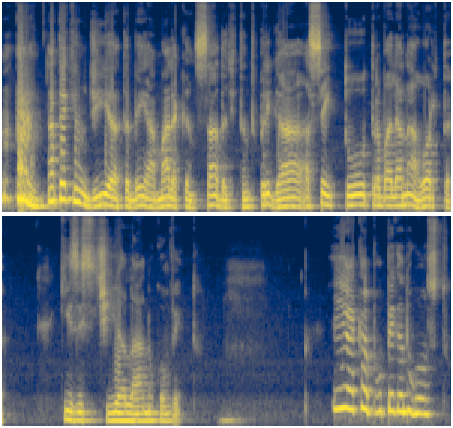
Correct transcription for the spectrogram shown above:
Até que um dia também a Amália, cansada de tanto pregar, aceitou trabalhar na horta que existia lá no convento. E acabou pegando gosto.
